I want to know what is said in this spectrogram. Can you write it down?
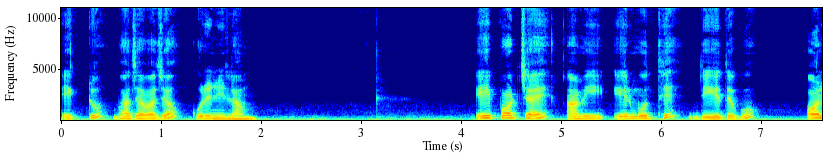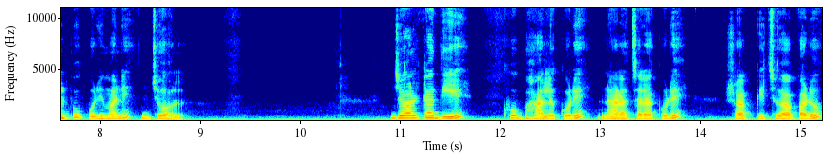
একটু ভাজা ভাজাও করে নিলাম। এই পর্যায়ে আমি এর মধ্যে দিয়ে দেব অল্প পরিমাণে জল। জলটা দিয়ে খুব ভালো করে নাড়াচাড়া করে সব কিছু আবারও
